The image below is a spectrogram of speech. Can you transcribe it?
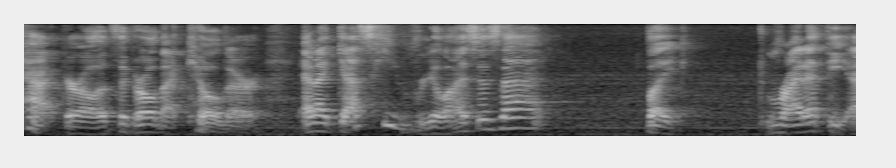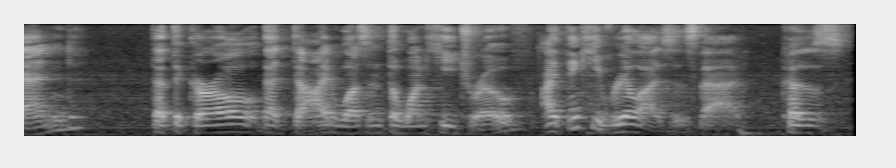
cat girl. It's the girl that killed her, and I guess he realizes that, like, right at the end, that the girl that died wasn't the one he drove. I think he realizes that because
